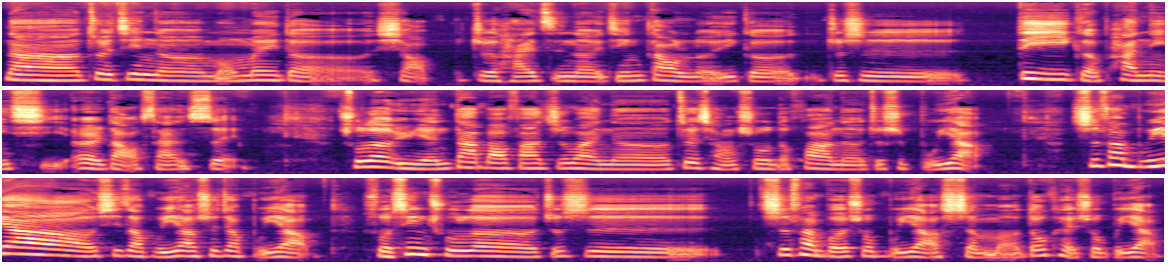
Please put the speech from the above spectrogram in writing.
那最近呢，萌妹的小就孩子呢，已经到了一个就是第一个叛逆期，二到三岁。除了语言大爆发之外呢，最常说的话呢就是不要吃饭，不要洗澡，不要睡觉，不要。所幸除了就是。吃饭不会说不要，什么都可以说不要。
